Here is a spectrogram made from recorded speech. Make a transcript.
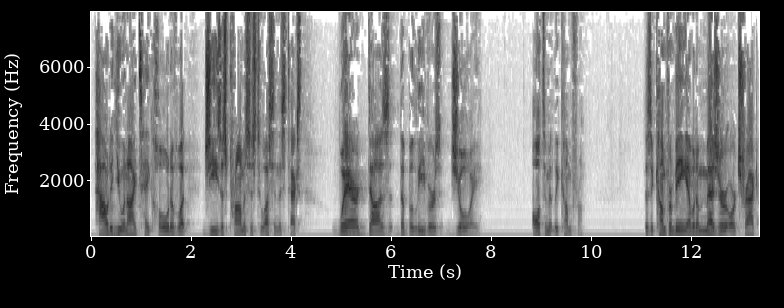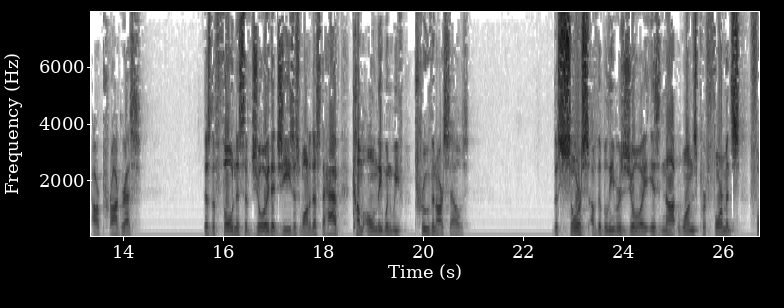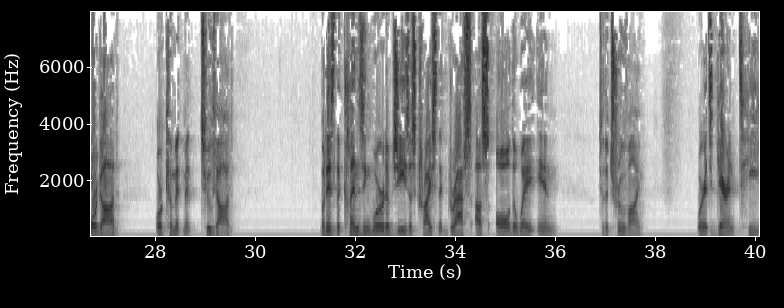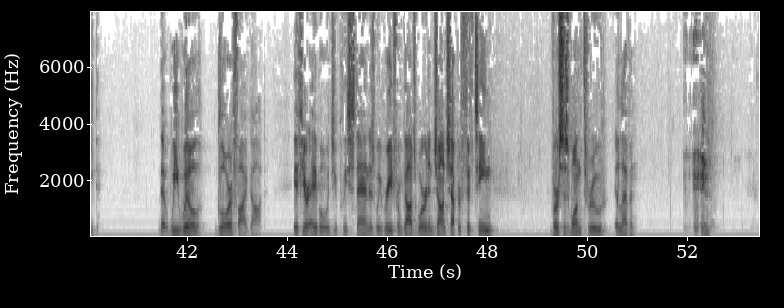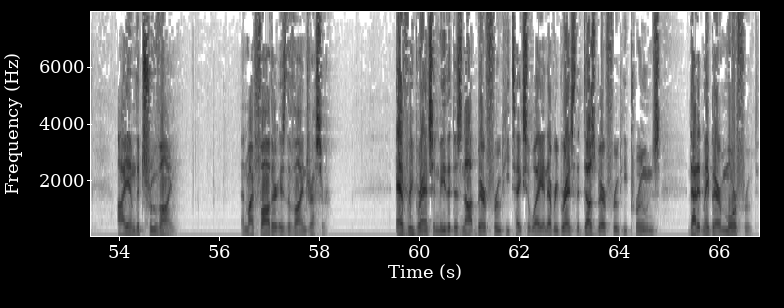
How do you and I take hold of what Jesus promises to us in this text? Where does the believer's joy ultimately come from? Does it come from being able to measure or track our progress? Does the fullness of joy that Jesus wanted us to have come only when we've proven ourselves? The source of the believer's joy is not one's performance for God or commitment to God, but is the cleansing word of Jesus Christ that grafts us all the way in to the true vine, where it's guaranteed that we will glorify God. If you're able, would you please stand as we read from God's Word in John chapter 15, verses 1 through 11. I am the true vine, and my Father is the vine dresser. Every branch in me that does not bear fruit, he takes away, and every branch that does bear fruit, he prunes, that it may bear more fruit.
